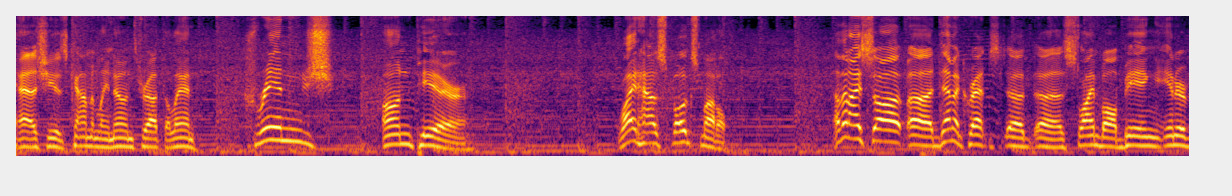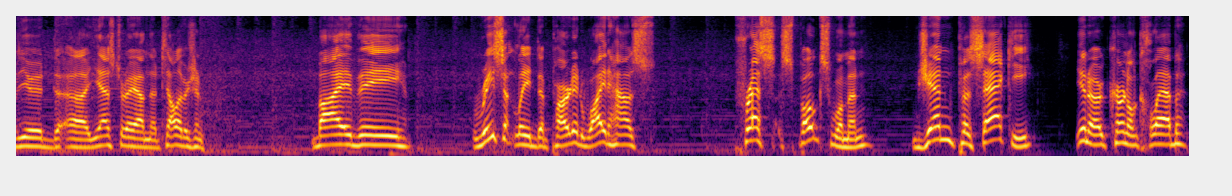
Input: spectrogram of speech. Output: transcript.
as she is commonly known throughout the land. Cringe on Pierre, White House spokesmodel. And then I saw uh, Democrat uh, uh, Slimeball being interviewed uh, yesterday on the television by the recently departed White House press spokeswoman, Jen Psaki, you know, Colonel Klebb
